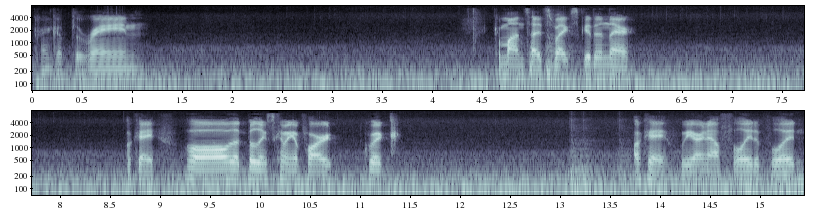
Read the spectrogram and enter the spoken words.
Crank up the rain. Come on, side spikes, get in there. Okay. Oh, that building's coming apart. Quick. Okay, we are now fully deployed.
